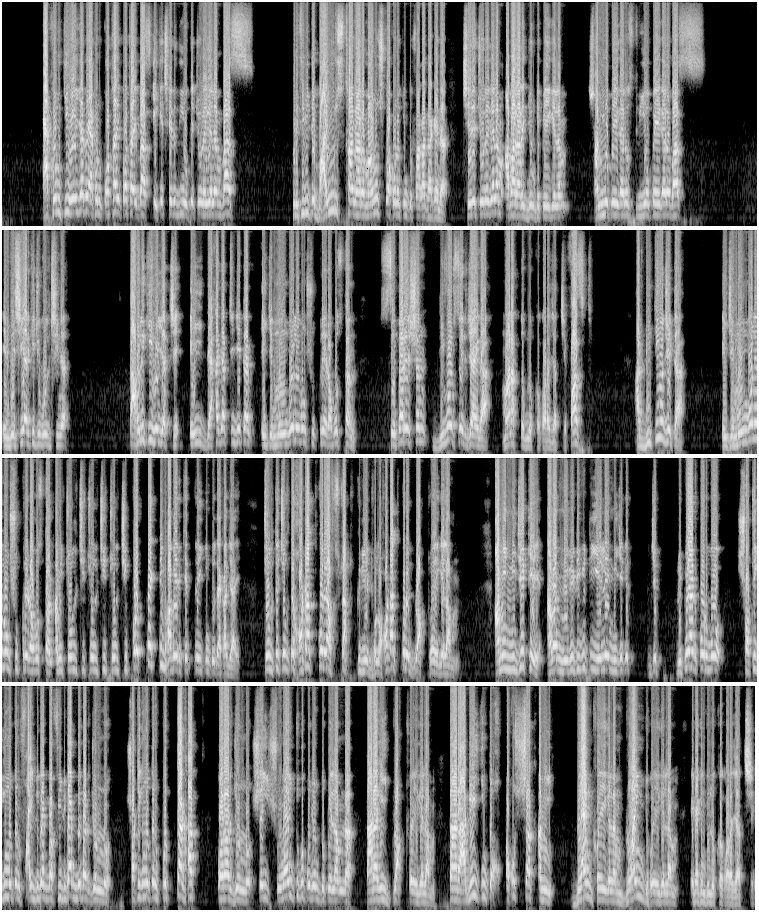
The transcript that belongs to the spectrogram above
এখন কি হয়ে যাবে? এখন কথায় কথায় বাস, একে ছেড়ে দিয়ে ওকে চলে গেলাম, বাস। পৃথিবীতে বায়ুর স্থান আর মানুষ কখনো কিন্তু ফাঁকা থাকে না। ছেড়ে চলে গেলাম, আবার আরেকজনকে পেয়ে গেলাম। স্বামীও পেয়ে গেল, স্ত্রীও পেয়ে গেল, বাস। এর বেশি আর কিছু বলছি না। তাহলে কি হয়ে যাচ্ছে? এই দেখা যাচ্ছে যেটা এই যে মঙ্গল এবং শুক্রের অবস্থান সেপারেশন ডিভোর্সের জায়গা মারাত্মক লক্ষ্য করা যাচ্ছে। ফার্স্ট আর দ্বিতীয় যেটা, এই যে মঙ্গল এবং শুক্রের অবস্থান, আমি চলছি চলছি চলছি, প্রত্যেকটি ভাবের ক্ষেত্রেই কিন্তু দেখা যায়, চলতে চলতে হঠাৎ করে অবস্ট্রাক্ট ক্রিয়েট হলো, হঠাৎ করে ব্লকড হয়ে গেলাম। আমি নিজেকে, আমার নেগেটিভিটি এলে নিজেকে যে প্রিপেয়ার করব, সঠিক মতন ফাইডব্যাক বা ফিডব্যাক দেবার জন্য সঠিক মতন প্রত্যাঘাত করার জন্য সেই সময়টুকু পর্যন্ত পেলাম না। তার আগেই ব্লকড হয়ে গেলাম। তার আগেই কিন্তু অকস্মাৎ আমি ব্ল্যাঙ্ক হয়ে গেলাম ব্লাইন্ড হয়ে গেলাম। এটা কিন্তু লক্ষ্য করা যাচ্ছে।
